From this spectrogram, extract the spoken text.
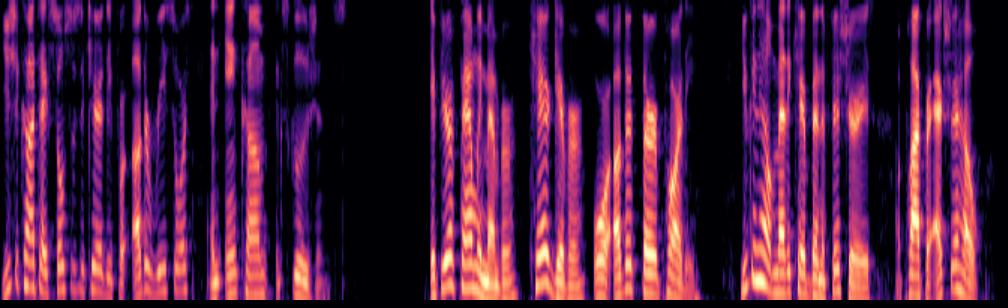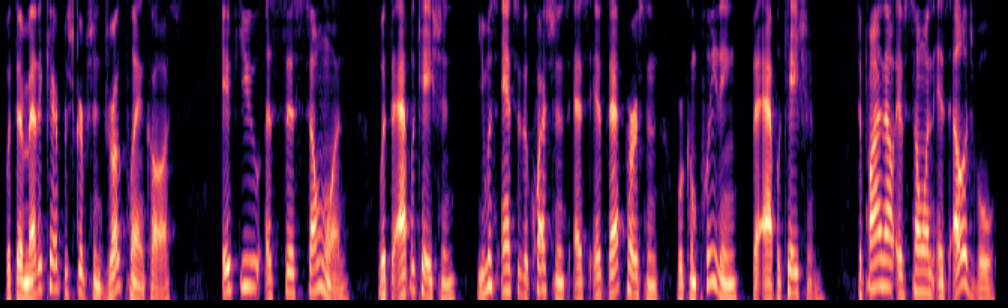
You should contact Social Security for other resource and income exclusions. If you're a family member, caregiver, or other third party, you can help Medicare beneficiaries apply for extra help with their Medicare prescription drug plan costs. If you assist someone with the application, you must answer the questions as if that person were completing the application. To find out if someone is eligible,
